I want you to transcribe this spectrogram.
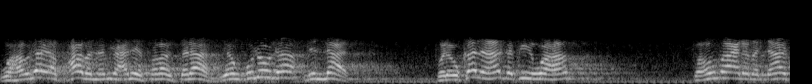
وهؤلاء أصحاب النبي عليه الصلاة والسلام ينقلون للناس. ولو كان هذا فيه وهم فهم أعلم الناس.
